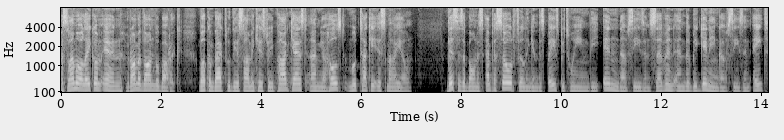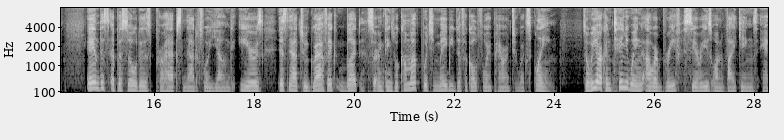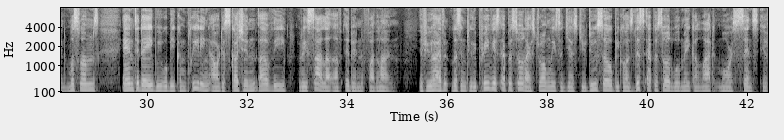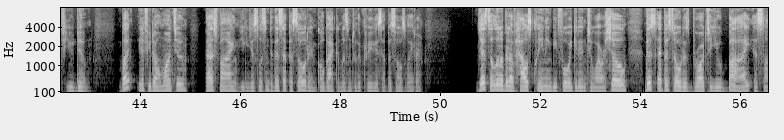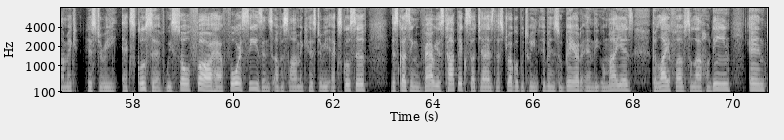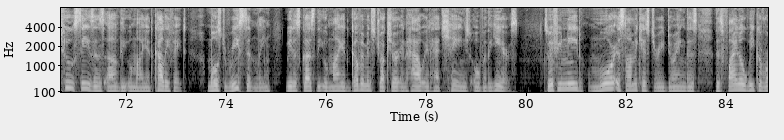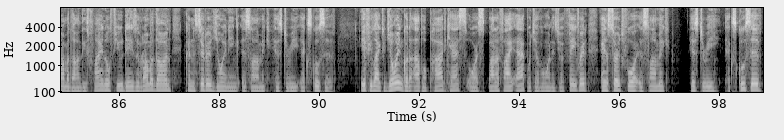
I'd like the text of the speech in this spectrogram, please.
Assalamu alaikum and Ramadan Mubarak. Welcome back to the Islamic History Podcast. I'm your host, Mutaki Ismail. This is a bonus episode filling in the space between the end of season 7 and the beginning of season 8. And this episode is perhaps not for young ears. It's not too graphic, but certain things will come up which may be difficult for a parent to explain. So, we are continuing our brief series on Vikings and Muslims, and today we will be completing our discussion of the Risala of Ibn Fadlan. If you haven't listened to the previous episode, I strongly suggest you do so because this episode will make a lot more sense if you do. But if you don't want to, that's fine. You can just listen to this episode and go back and listen to the previous episodes later. Just a little bit of house cleaning before we get into our show. This episode is brought to you by Islamic History Exclusive. We so far have four seasons of Islamic History Exclusive discussing various topics such as the struggle between Ibn Zubayr and the Umayyads, the life of Salahuddin, and two seasons of the Umayyad Caliphate. Most recently, we discussed the Umayyad government structure and how it had changed over the years. So if you need more Islamic history during this this final week of Ramadan, these final few days of Ramadan, consider joining Islamic History Exclusive. If you'd like to join, go to Apple Podcasts or Spotify app, whichever one is your favorite, and search for Islamic History Exclusive.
